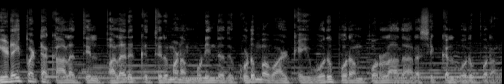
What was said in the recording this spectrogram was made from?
இடைப்பட்ட காலத்தில் பலருக்கு திருமணம் முடிந்தது குடும்ப வாழ்க்கை ஒரு புறம் பொருளாதார சிக்கல் ஒரு புறம்.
